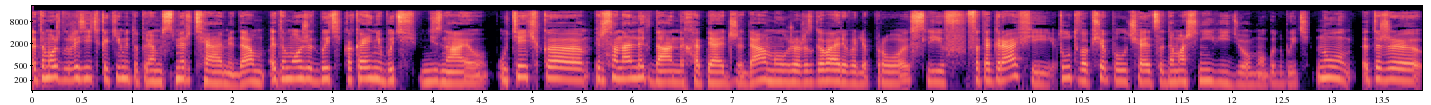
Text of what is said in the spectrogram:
это может грозить какими-то прям смертями, да, это может быть какая-нибудь, не знаю, утечка персональных данных, опять же, да, мы уже разговаривали про слив фотографий. Тут вообще, получается, домашние видео могут быть. Ну, это же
